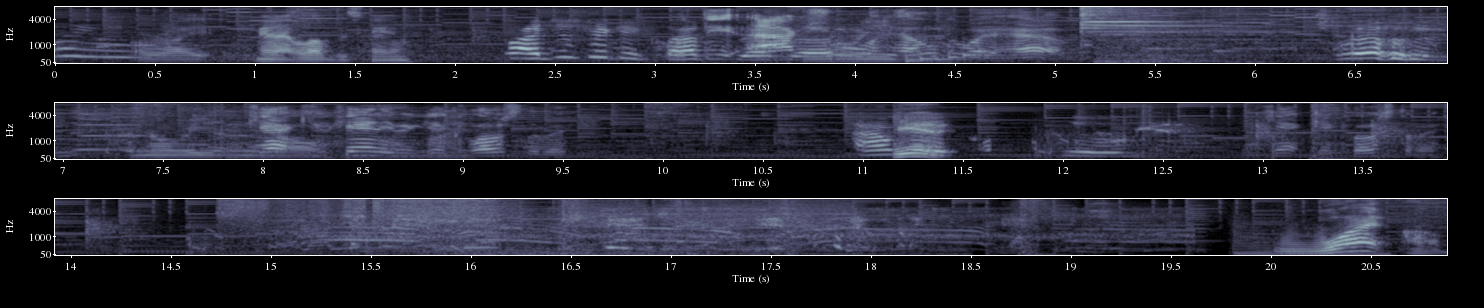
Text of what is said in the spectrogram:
oh, Alright. Man, I love this game. Oh, I just freaking What the actual reason. hell do I have? bro. Bro, For no reason at Jack, all. you can't even get close to me. I'm Dude. gonna call you. You can't get close to me. What? a-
